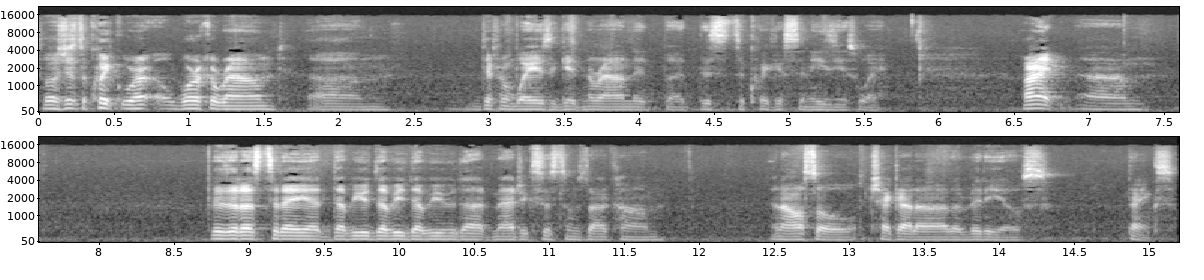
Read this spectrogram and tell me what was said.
So it's just a quick wor workaround. Um, different ways of getting around it, but this is the quickest and easiest way. All right. Um, visit us today at www.magiksystems.com and also check out our other videos. Thanks.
